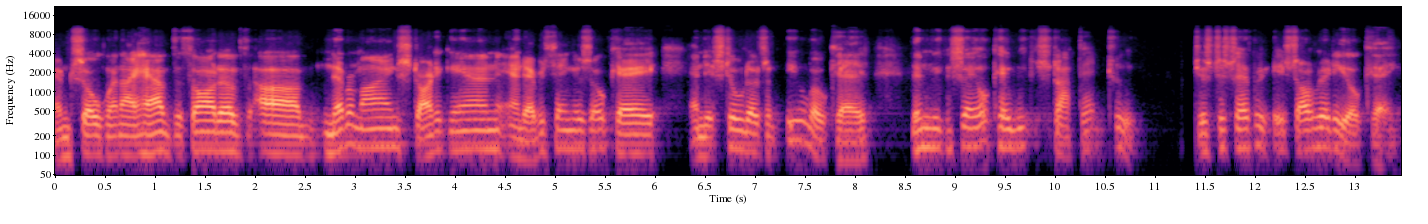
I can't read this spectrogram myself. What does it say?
And so when I have the thought of, um, never mind, start again, and everything is okay, and it still doesn't feel okay, then we can say, okay, we can stop that too. Just as every, it's already okay.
